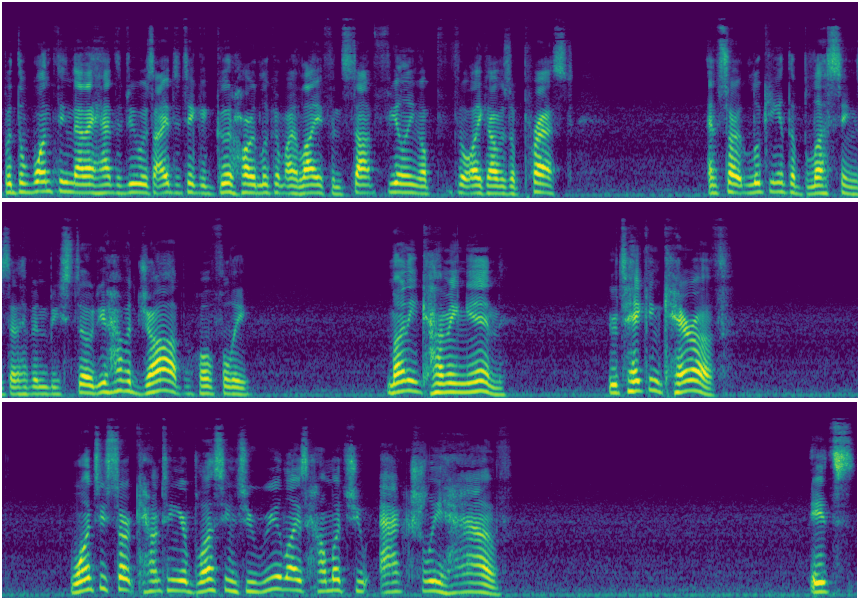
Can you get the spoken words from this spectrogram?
But the one thing that I had to do was I had to take a good hard look at my life and stop feeling up, feel like I was oppressed and start looking at the blessings that have been bestowed. You have a job, hopefully. Money coming in. You're taken care of. Once you start counting your blessings, you realize how much you actually have. It's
